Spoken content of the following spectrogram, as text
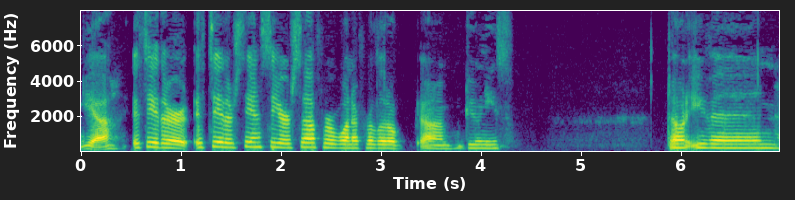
Yeah, it's either it's either CMC herself or one of her little um, Goonies. Don't even.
